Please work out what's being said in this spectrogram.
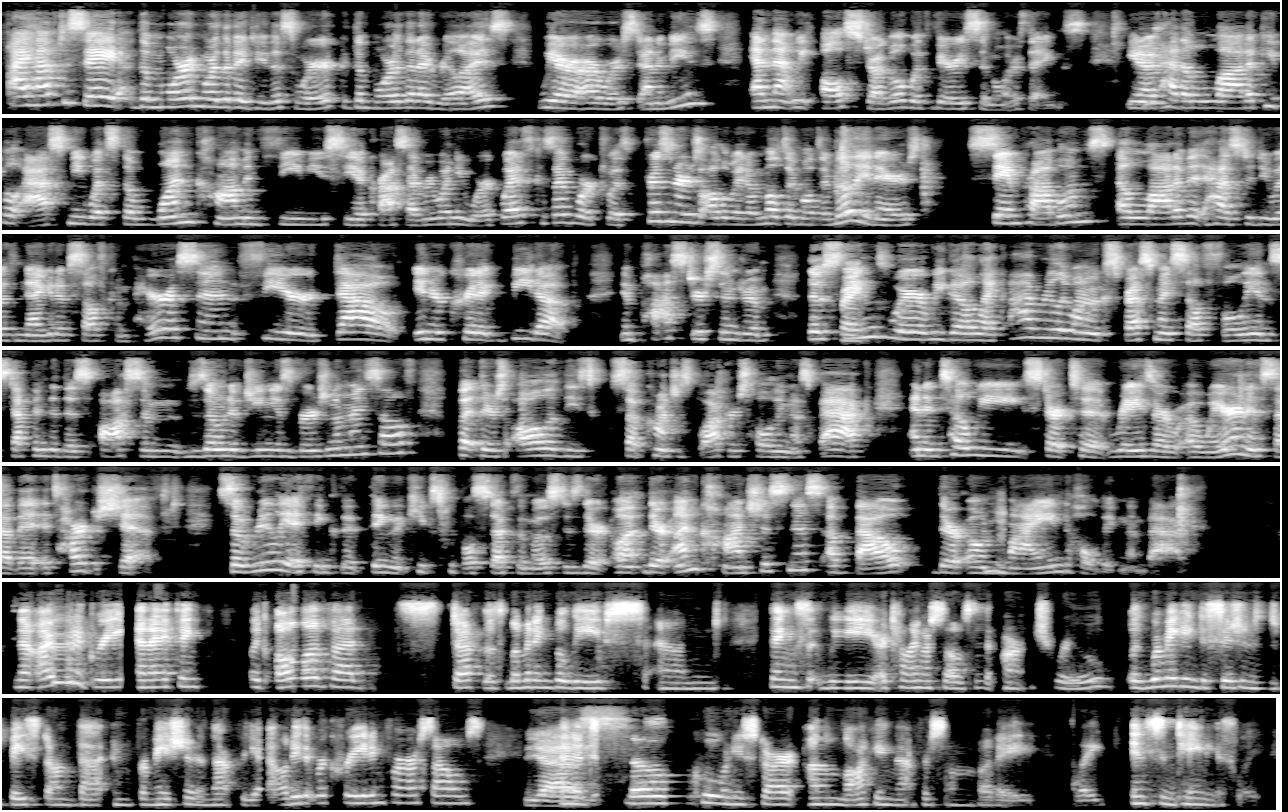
I have to say, the more and more that I do this work, the more that I realize we are our worst enemies and that we all struggle with very similar things. You know, I've had a lot of people ask me what's the one common theme you see across everyone you work with? Because I've worked with prisoners all the way to multi multi millionaires same problems. A lot of it has to do with negative self comparison, fear, doubt, inner critic, beat up, imposter syndrome. Those right. things where we go, like, I really want to express myself fully and step into this awesome zone of genius version of myself. But there's all of these subconscious blockers holding us back. And until we start to raise our awareness of it, it's hard to shift. So really, I think the thing that keeps people stuck the most is their uh, their unconsciousness about their own mm-hmm. mind holding them back. Now, I would agree, and I think like all of that stuff, those limiting beliefs and things that we are telling ourselves that aren't true, like we're making decisions based on that information and that reality that we're creating for ourselves. Yeah, and it's so cool when you start unlocking that for somebody like instantaneously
